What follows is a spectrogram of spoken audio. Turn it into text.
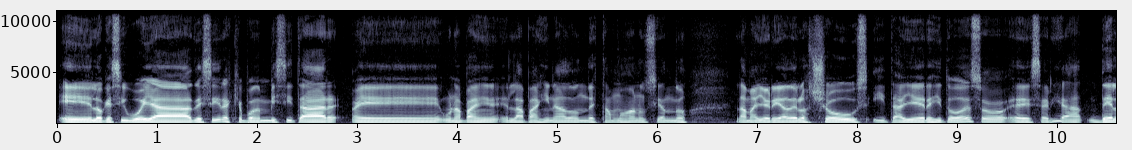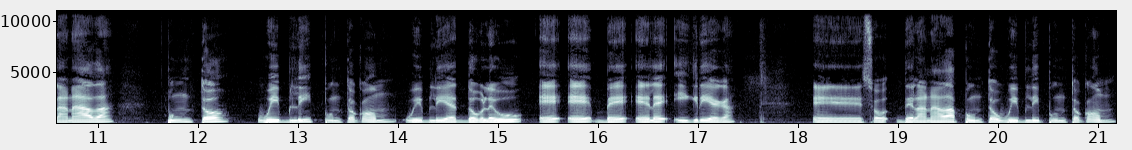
Eh, lo que sí voy a decir es que pueden visitar eh, una página, la página donde estamos anunciando la mayoría de los shows y talleres y todo eso. Eh, sería de la nada weebly.com. Weebly es W-E-E-B-L-Y. Eh, so, de la nada.weebly.com.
